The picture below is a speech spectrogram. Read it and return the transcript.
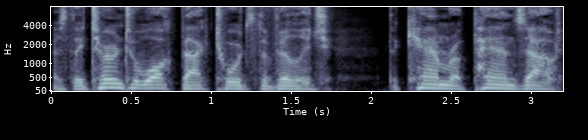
As they turn to walk back towards the village, the camera pans out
